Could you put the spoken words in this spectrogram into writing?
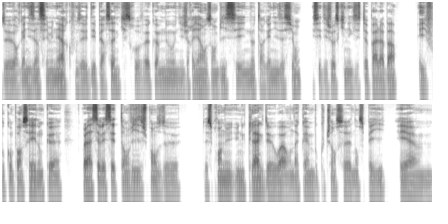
d'organiser un séminaire, quand vous avez des personnes qui se trouvent euh, comme nous au Nigeria, en Zambie, c'est une autre organisation. Et c'est des choses qui n'existent pas là-bas. Et il faut compenser. Donc euh, voilà, ça avait cette envie, je pense, de, de se prendre une, une claque de waouh, on a quand même beaucoup de chance euh, dans ce pays. Et, euh,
